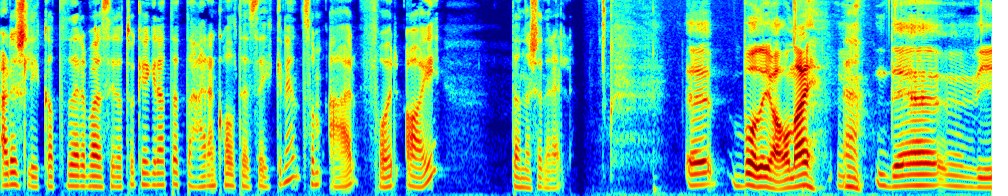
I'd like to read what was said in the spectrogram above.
Er det slik at dere bare sier at ok, greit, dette her er en kvalitetssikring som er for AI, den er generell? Eh, både ja og nei. Ja. Det vi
